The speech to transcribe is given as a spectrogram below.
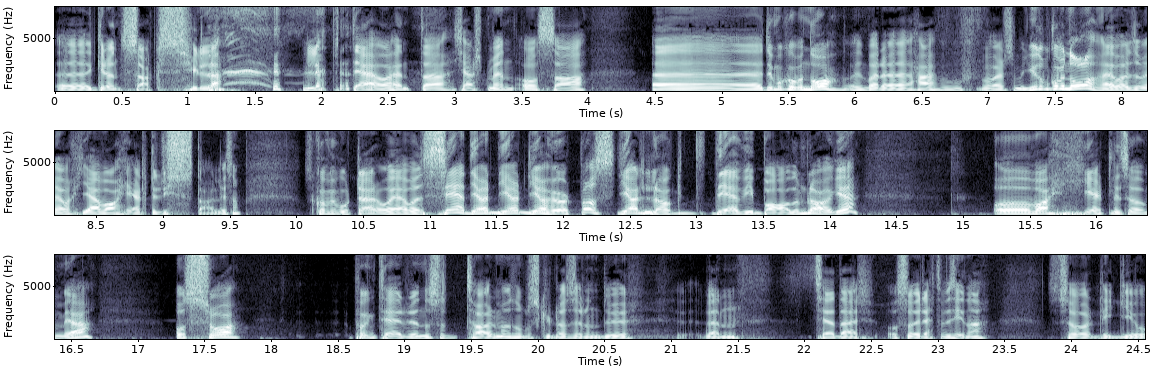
øh, grønnsakshylla løpte jeg og henta kjæresten min og sa øh, du må komme nå! Og hun bare Hæ? Hvorfor er det som Jo, du må komme nå! Jeg var, liksom, jeg var helt rysta, liksom. Så kom vi bort der, og jeg bare Se, de har, de har, de har hørt på oss! De har lagd det vi ba dem lage! Og var helt liksom Ja. Og så poengterer hun, og så tar hun meg sånn på skuldra og sier sånn du, venn, se der. Og så rett ved siden av så ligger jo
